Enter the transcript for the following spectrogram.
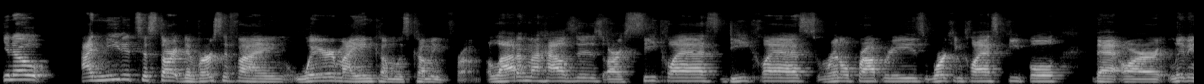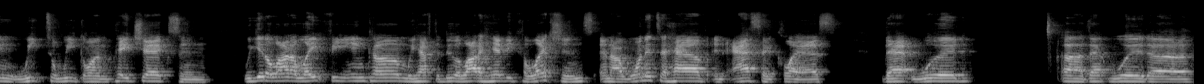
you know, I needed to start diversifying where my income was coming from. A lot of my houses are C class, D class rental properties, working class people that are living week to week on paychecks and we get a lot of late fee income. We have to do a lot of heavy collections, and I wanted to have an asset class that would uh, that would uh,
